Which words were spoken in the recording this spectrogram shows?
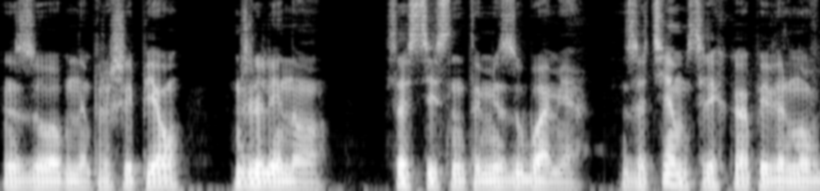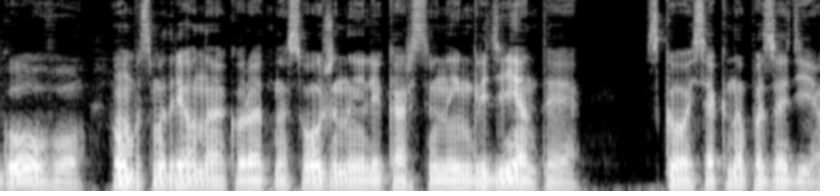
Злобно прошипел Джелино со стиснутыми зубами. Затем, слегка повернув голову, он посмотрел на аккуратно сложенные лекарственные ингредиенты сквозь окно позади.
